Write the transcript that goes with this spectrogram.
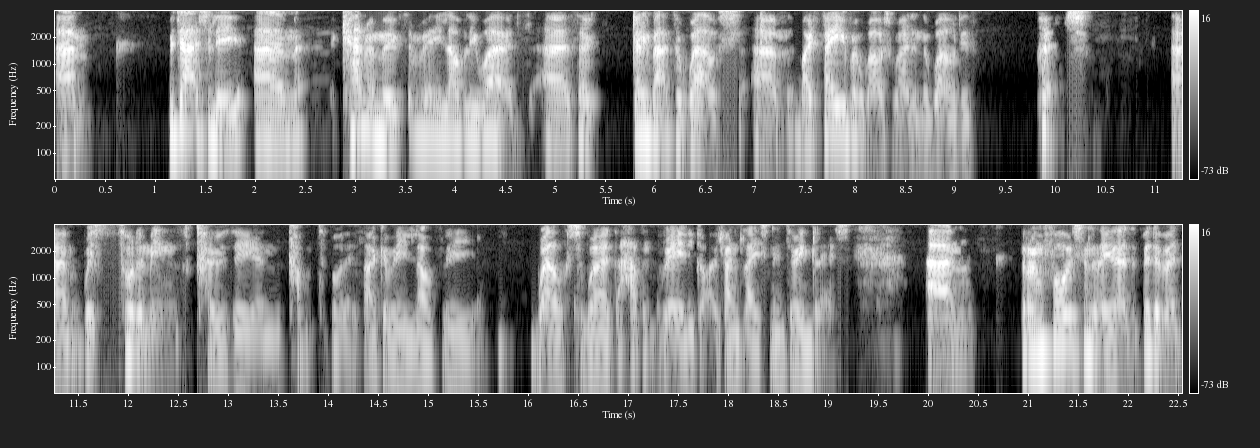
um, which actually um, can remove some really lovely words. Uh, so going back to Welsh, um, my favourite Welsh word in the world is cwtch, um, which sort of means cozy and comfortable. It's like a really lovely Welsh word that hasn't really got a translation into English. Um, but unfortunately, there's a bit of a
